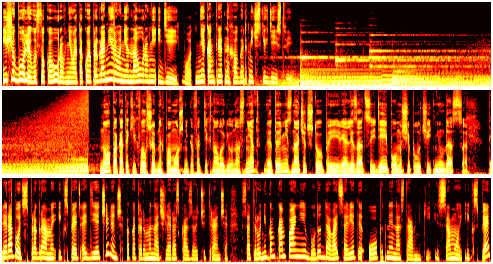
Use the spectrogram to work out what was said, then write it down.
еще более высокоуровневое такое программирование на уровне идей, вот, не конкретных алгоритмических действий. Но пока таких волшебных помощников от технологий у нас нет, это не значит, что при реализации идеи помощи получить не удастся. При работе с программой X5 Idea Challenge, о которой мы начали рассказывать чуть раньше, сотрудникам компании будут давать советы опытные наставники из самой X5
